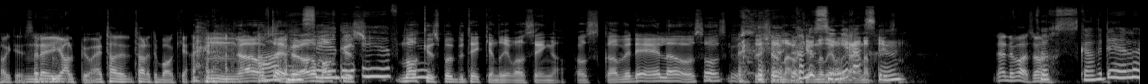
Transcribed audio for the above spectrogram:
Faktisk. Så det hjalp jo. Jeg tar, tar det tilbake. Mm, ja, ofte jeg hører Markus. Markus på butikken driver og synger. Først skal vi dele, og så skal vi Så skjønner jeg Kan du driver synge han og regner resten? prisen. Nei, det var sånn. Først skal vi dele.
